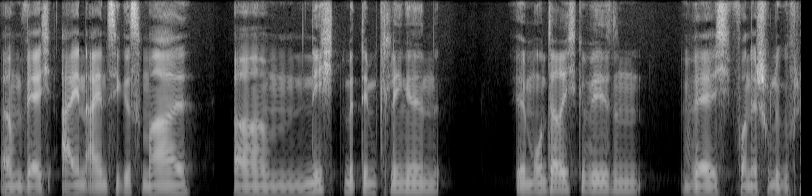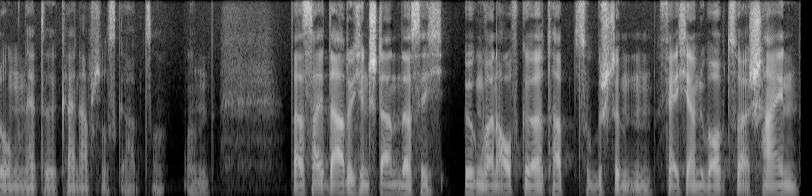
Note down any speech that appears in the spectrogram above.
ähm, wäre ich ein einziges Mal ähm, nicht mit dem Klingeln im Unterricht gewesen, wäre ich von der Schule geflogen und hätte keinen Abschluss gehabt. So. Und das ist halt dadurch entstanden, dass ich irgendwann aufgehört habe, zu bestimmten Fächern überhaupt zu erscheinen,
